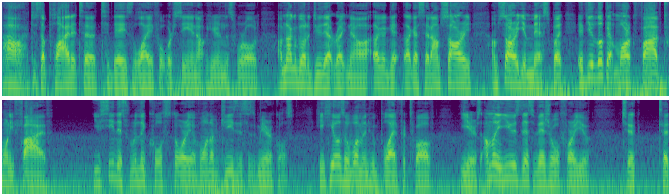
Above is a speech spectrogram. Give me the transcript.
ah, just applied it to today's life, what we're seeing out here in this world. I'm not gonna be able to do that right now. Like I get, like I said, I'm sorry. I'm sorry you missed. But if you look at Mark 5, 25, you see this really cool story of one of Jesus' miracles. He heals a woman who bled for 12 years. I'm gonna use this visual for you to to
